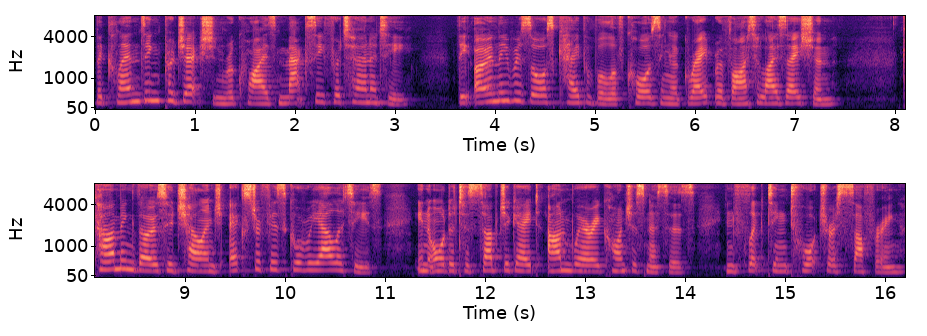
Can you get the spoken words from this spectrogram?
The cleansing projection requires maxi fraternity, the only resource capable of causing a great revitalization calming those who challenge extraphysical realities in order to subjugate unwary consciousnesses, inflicting torturous suffering.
